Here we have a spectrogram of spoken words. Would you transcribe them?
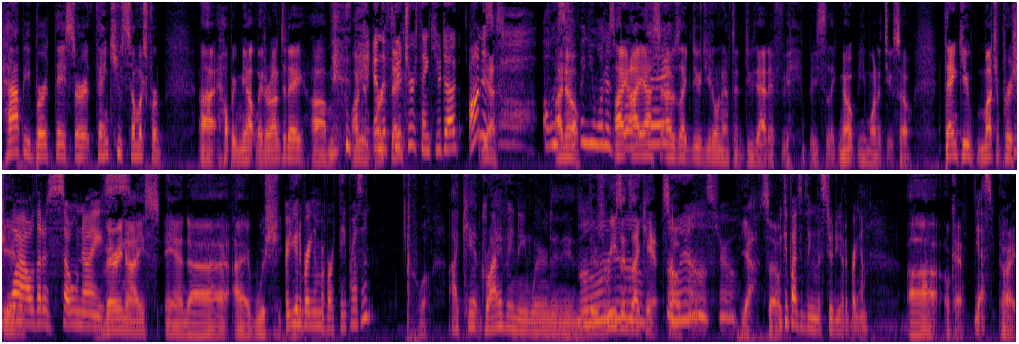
happy birthday, sir! Thank you so much for uh, helping me out later on today. Um, on your In the future, thank you, Doug. On his. Yes. Oh, he's I know. helping you on his I, birthday. I asked. I was like, dude, you don't have to do that. If he's like, nope, he wanted to. So, thank you, much appreciated. Wow, that is so nice. very nice. And uh, I wish. Are you going to bring him a birthday present? Well, I can't drive anywhere. There's reasons I can't. So, oh, yeah, that's true. yeah. So, We can find something in the studio to bring him. uh, okay. Yes. All right.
